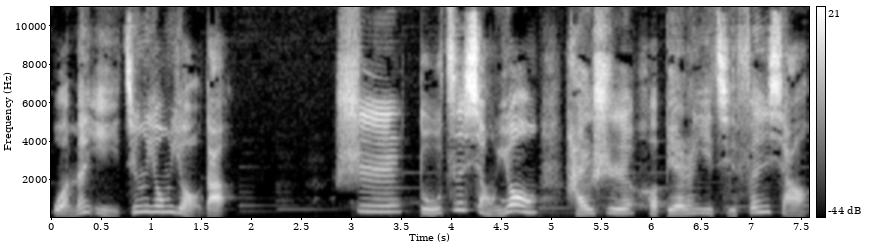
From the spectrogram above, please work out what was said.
我们已经拥有的：是独自享用，还是和别人一起分享；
